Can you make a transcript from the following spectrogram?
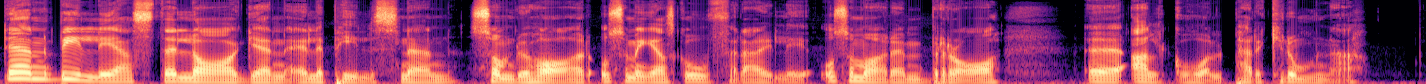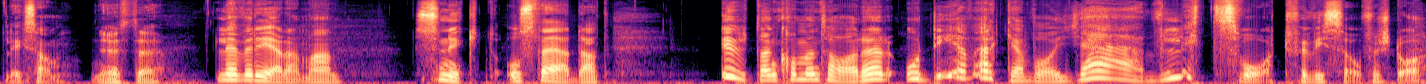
den billigaste lagen eller pilsnen som du har och som är ganska oförarglig och som har en bra eh, alkohol per krona. Liksom. Just det. Levererar man snyggt och städat utan kommentarer och det verkar vara jävligt svårt för vissa att förstå.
